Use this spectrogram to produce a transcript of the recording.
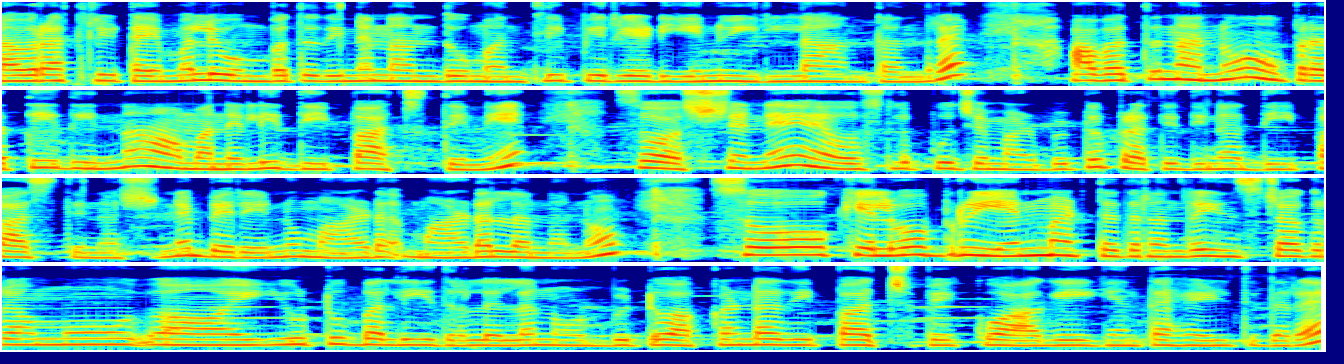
ನವರಾತ್ರಿ ಟೈಮಲ್ಲಿ ಒಂಬತ್ತು ದಿನ ನಂದು ಮಂತ್ಲಿ ಪೀರಿಯಡ್ ಏನೂ ಇಲ್ಲ ಅಂತಂದರೆ ಆವತ್ತು ನಾನು ಪ್ರತಿದಿನ ಮನೇಲಿ ದೀಪ ಹಚ್ತೀನಿ. ಸೊ ಅಷ್ಟೇ ಹೊಸಲು ಪೂಜೆ ಮಾಡಿಬಿಟ್ಟು ಪ್ರತಿದಿನ ದೀಪ ಹಚ್ತೀನಿ. ಅಷ್ಟೇ ಬೇರೆ ಏನು ಮಾಡ, ಮಾಡಲ್ಲ ನಾನು. ಸೊ ಕೆಲವೊಬ್ಬರು ಏನು ಮಾಡ್ತಾಯಿದ್ದಾರೆ ಅಂದರೆ ಇನ್ಸ್ಟಾಗ್ರಾಮು ಯೂಟ್ಯೂಬಲ್ಲಿ ಇದರಲ್ಲೆಲ್ಲ ನೋಡಿಬಿಟ್ಟು ಅಖಂಡ ದೀಪ ಹಚ್ಚಬೇಕು ಹಾಗೆ ಹೀಗೆ ಅಂತ ಹೇಳ್ತಿದ್ದಾರೆ.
